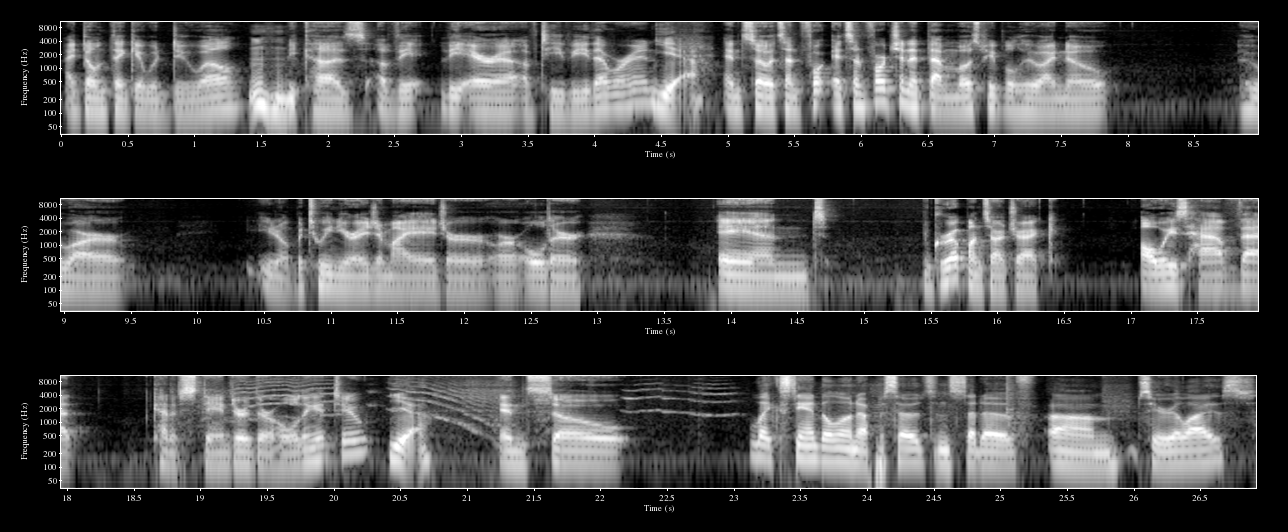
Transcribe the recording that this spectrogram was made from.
I don't think it would do well mm-hmm. because of the the era of TV that we're in. Yeah. and so it's unfor- it's unfortunate that most people who I know who are you know between your age and my age or or older and grew up on Star Trek always have that kind of standard they're holding it to. Yeah. And so like standalone episodes instead of um, serialized.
